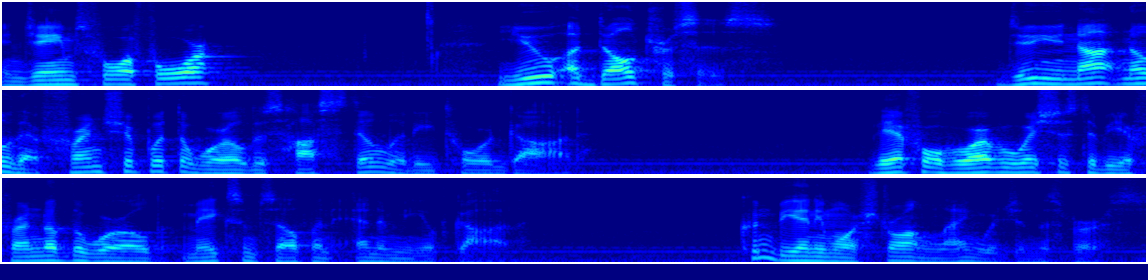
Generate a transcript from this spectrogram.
in James 4 4, you adulteresses, do you not know that friendship with the world is hostility toward God? Therefore, whoever wishes to be a friend of the world makes himself an enemy of God. Couldn't be any more strong language in this verse.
